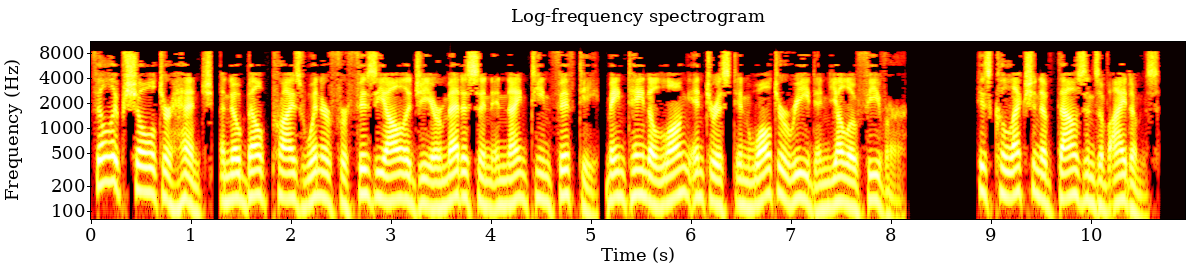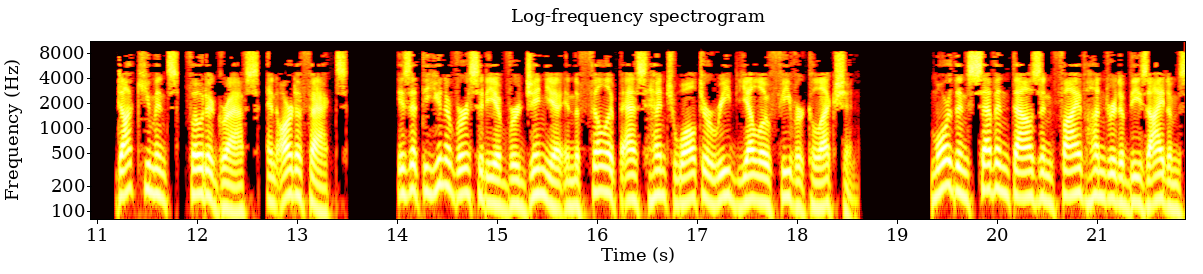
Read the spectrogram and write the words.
Philip Showalter Hench, a Nobel Prize winner for physiology or medicine in 1950, maintained a long interest in Walter Reed and yellow fever. His collection of thousands of items—documents, photographs, and artifacts, is at the University of Virginia in the Philip S. Hench Walter Reed Yellow Fever Collection. More than 7,500 of these items,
